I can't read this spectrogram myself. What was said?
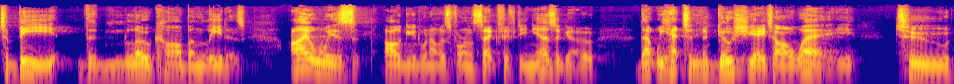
to be the low carbon leaders. I always argued when I was Foreign Sec 15 years ago that we had to negotiate our way to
